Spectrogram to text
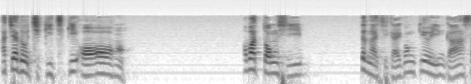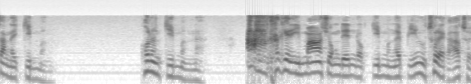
啊遮都一支一支乌乌吼。啊！我当时倒来是甲伊讲，叫因甲我送来金门，可能金门啦。啊！较紧伊马上联络金门诶朋友出来甲我找。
